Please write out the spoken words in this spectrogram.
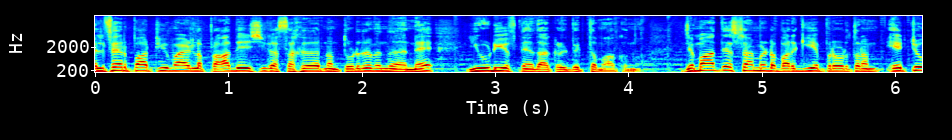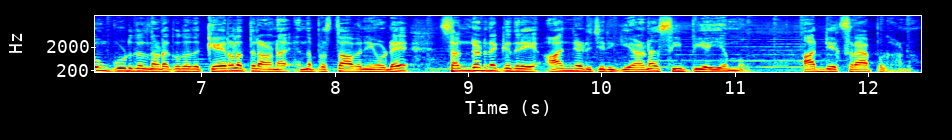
വെൽഫെയർ പാർട്ടിയുമായുള്ള പ്രാദേശിക സഹകരണം തുടരുമെന്ന് തന്നെ യു ഡി എഫ് നേതാക്കൾ വ്യക്തമാക്കുന്നു. ജമാഅത്തെ ഇസ്ലാമിയുടെ വർഗീയ പ്രവർത്തനം ഏറ്റവും കൂടുതൽ നടക്കുന്നത് കേരളത്തിലാണ് എന്ന പ്രസ്താവനയോടെ സംഘടനയ്ക്കെതിരെ ആഞ്ഞടിച്ചിരിക്കുകയാണ് സി പി ഐ എമ്മും ഡി എക്സ് റാപ്പ് കാണാം.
